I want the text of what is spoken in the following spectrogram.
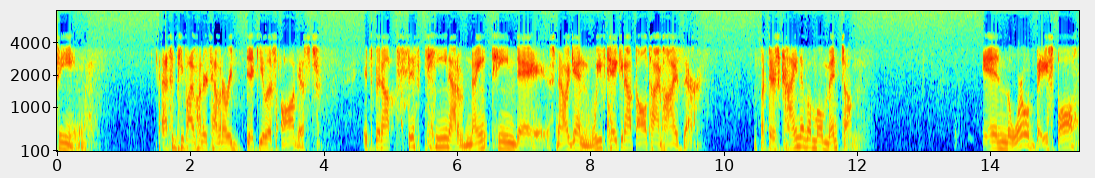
seeing. S&P 500 is having a ridiculous August. It's been up 15 out of 19 days. Now again, we've taken out the all-time highs there. But there's kind of a momentum. In the world of baseball,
